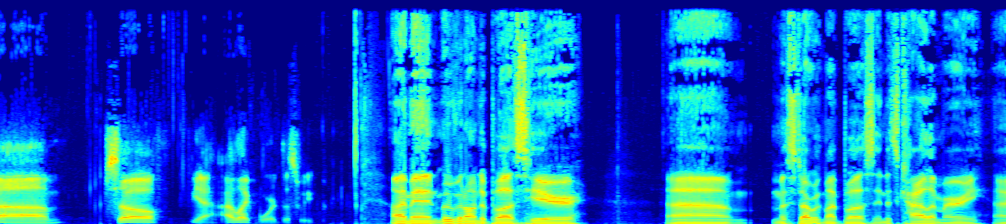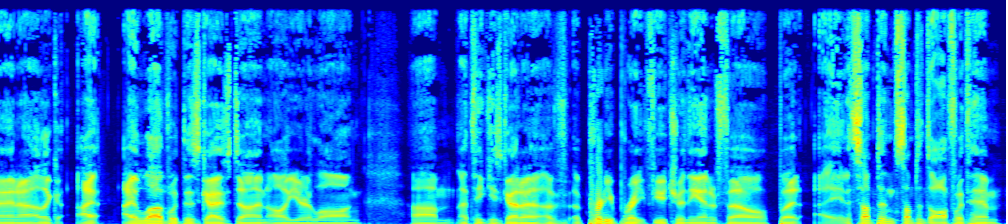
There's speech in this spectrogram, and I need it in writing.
Um. So yeah, I like Ward this week. All right, man. Moving on to bus here. Um, I'm gonna start with my bus, and it's Kyler Murray. And uh, like I, I love what this guy's done all year long. Um, I think he's got a, a, a pretty bright future in the NFL, but I, it's something something's off with him.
